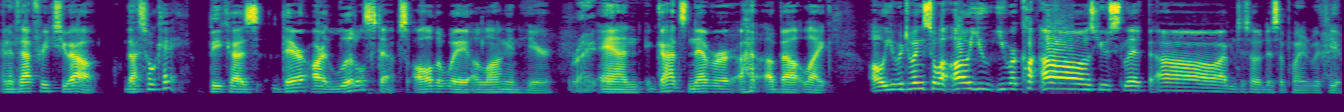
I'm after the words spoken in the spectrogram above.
And if that freaks you out, that's okay because there are little steps all the way along in here. Right. And God's never uh, about like, oh, you were doing so well. Oh, you you were cl- oh, you slid. Oh, I'm just so disappointed with you.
